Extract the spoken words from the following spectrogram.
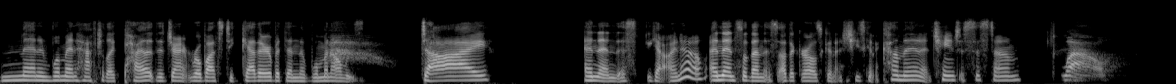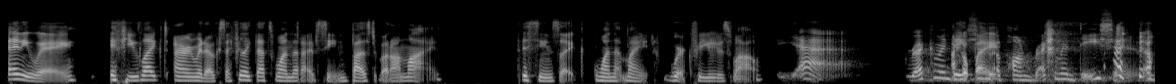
men and women have to like pilot the giant robots together but then the women always die and then this yeah I know and then so then this other girl's gonna she's gonna come in and change the system Wow. anyway if you liked Iron Widow because I feel like that's one that I've seen buzzed about online this seems like one that might work for you as well Yeah. Recommendation I- upon recommendation. I.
